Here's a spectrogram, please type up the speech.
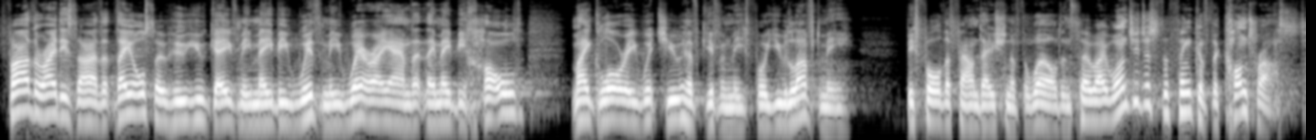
Father, I desire that they also who you gave me may be with me where I am, that they may behold my glory which you have given me, for you loved me before the foundation of the world. And so I want you just to think of the contrast.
